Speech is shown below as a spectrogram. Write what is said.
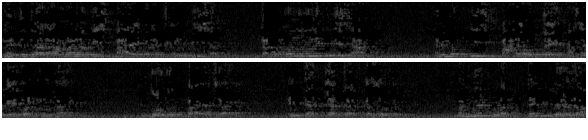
नाही तर त्या रावणाला वीस पाय करायचे वीस दहा तोंड म्हणजे मी सांग आणि मग वीस पाय होतंय असं काही वर्णन नाही. दोनच पायाचे आहे हे त्यातल्या त्यात कसं म्हणजे प्रत्येक वेळेला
